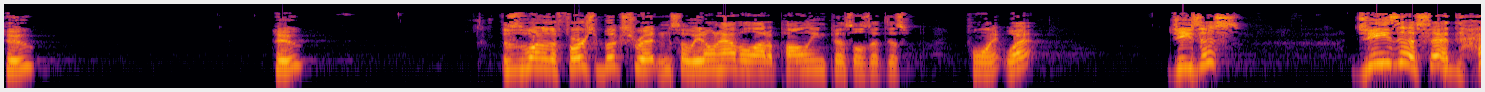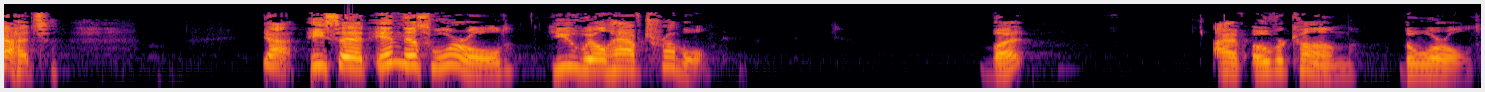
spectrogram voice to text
Who? Who? This is one of the first books written, so we don't have a lot of Pauline epistles at this point. What? Jesus? Jesus said that. Yeah, he said, in this world, you will have trouble. But I have overcome the world.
